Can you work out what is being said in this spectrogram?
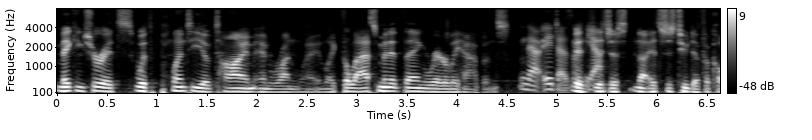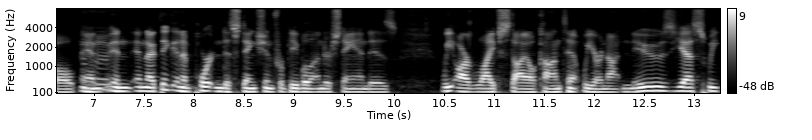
making sure it's with plenty of time and runway. Like the last minute thing rarely happens. No, it doesn't. It, yeah. It's just not. It's just too difficult. And, and and I think an important distinction for people to understand is we are lifestyle content. We are not news. Yes, we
